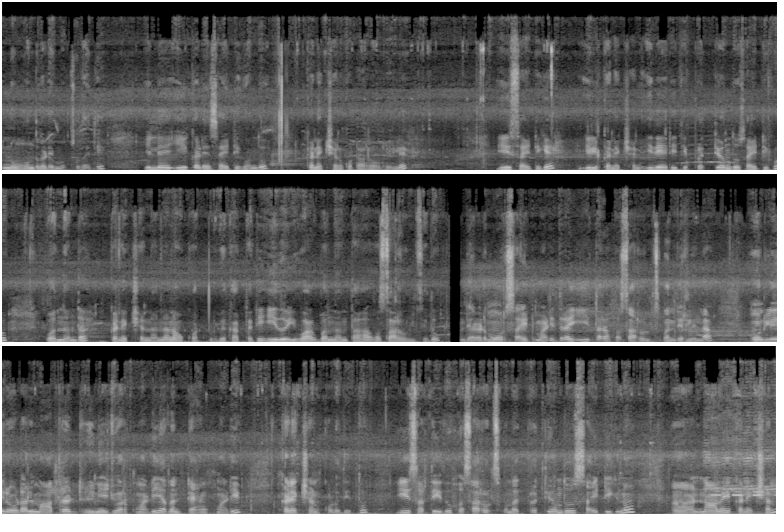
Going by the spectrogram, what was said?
ಇನ್ನೂ ಮುಂದ್ಗಡೆ ಮುಚ್ಚೋದೈತಿ. ಇಲ್ಲೇ ಈ ಕಡೆ ಸೈಟಿಗೊಂದು ಕನೆಕ್ಷನ್ ಕೊಟ್ಟಾರ ನೋಡ್ರಿ ಇಲ್ಲಿ. ಈ ಸೈಟಿಗೆ ಇಲ್ಲಿ ಕನೆಕ್ಷನ್ ಇದೇ ರೀತಿ ಪ್ರತಿಯೊಂದು ಸೈಟಿಗೂ ಒಂದೊಂದು ಕನೆಕ್ಷನನ್ನು ನಾವು ಕೊಟ್ಬಿಡ್ಬೇಕಾಗ್ತೈತಿ. ಇದು ಇವಾಗ ಬಂದಂತಹ ಹೊಸ ರೂಲ್ಸ್ ಇದು. ಒಂದು ಎರಡು ಮೂರು ಸೈಟ್ ಮಾಡಿದರೆ ಈ ಥರ ಹೊಸ ರೂಲ್ಸ್ ಬಂದಿರಲಿಲ್ಲ. ಓನ್ಲಿ ರೋಡಲ್ಲಿ ಮಾತ್ರ ಡ್ರೈನೇಜ್ ವರ್ಕ್ ಮಾಡಿ, ಅದನ್ನು ಟ್ಯಾಂಕ್ ಮಾಡಿ ಕನೆಕ್ಷನ್ ಕೊಡೋದಿತ್ತು. ಈ ಸರ್ತಿ ಇದು ಹೊಸ ರೂಲ್ಸ್ ಬಂದೈತೆ. ಪ್ರತಿಯೊಂದು ಸೈಟಿಗೂ ನಾವೇ ಕನೆಕ್ಷನ್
